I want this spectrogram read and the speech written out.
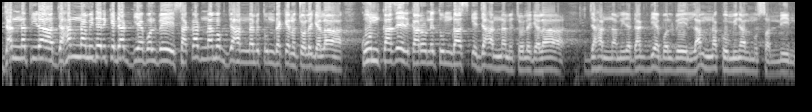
জান্নাতীরা জাহান্নামীদেরকে ডাক দিয়ে বলবে, সাকার নামক জাহান্নামে তোমরা কেন চলে গেলা? কোন কাজের কারণে তোমরা আজকে জাহান্নামে চলে গেলা? জাহান্নামীরা ডাক দিয়ে বলবে লামনাকু মিনাল মুসাল্লিন।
